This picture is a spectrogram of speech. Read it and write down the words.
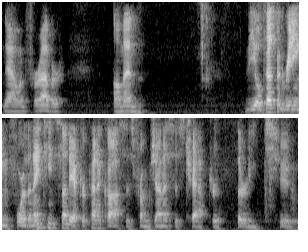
now and forever. Amen. The Old Testament reading for the 19th Sunday after Pentecost is from Genesis chapter 32.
